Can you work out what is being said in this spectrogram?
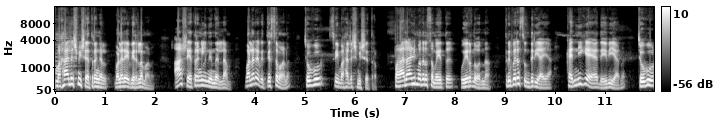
മഹാലക്ഷ്മി ക്ഷേത്രങ്ങൾ വളരെ വിരളമാണ്. ആ ക്ഷേത്രങ്ങളിൽ നിന്നെല്ലാം വളരെ വ്യത്യസ്തമാണ് ചൊവ്വൂർ ശ്രീ മഹാലക്ഷ്മി ക്ഷേത്രം. പാലാഴി മദന സമയത്ത് ഉയർന്നു വന്ന ത്രിപുര സുന്ദരിയായ കന്യകയായ ദേവിയാണ് ചൊവ്വൂർ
